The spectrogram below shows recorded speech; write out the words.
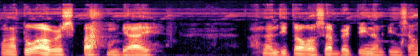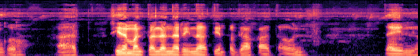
Mga 2 hours pa ang biyahe. Nandito ako sa birthday ng pinsan ko. At sinamantala na rin natin pagkakataon. Dahil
